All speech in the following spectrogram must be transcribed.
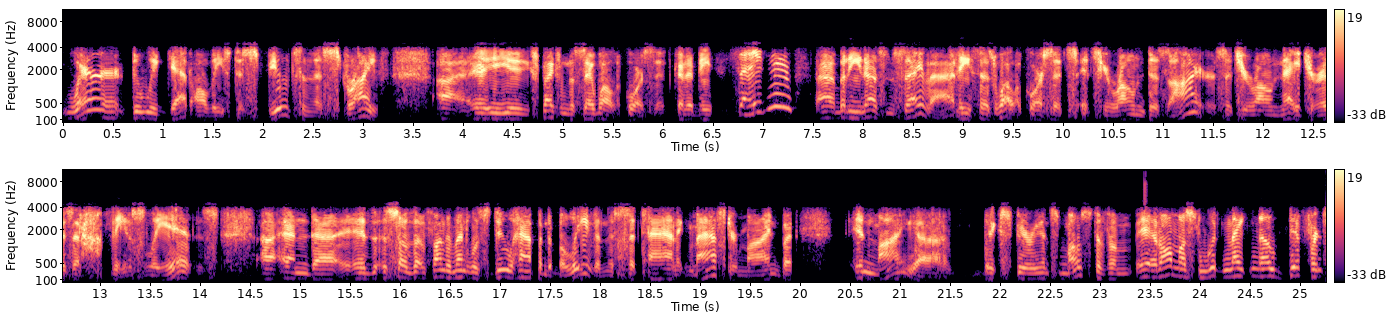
where do we get all these disputes and this strife? Uh, you expect him to say, well, of course, it could it be Satan? Uh, but he doesn't say that. He says, well, of course, it's it's your own desires, it's your own nature, as it obviously is. Uh, and uh, it, so the fundamentalists do happen to believe in this satanic mastermind, but in my uh, experience, most of them, it almost would make no difference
